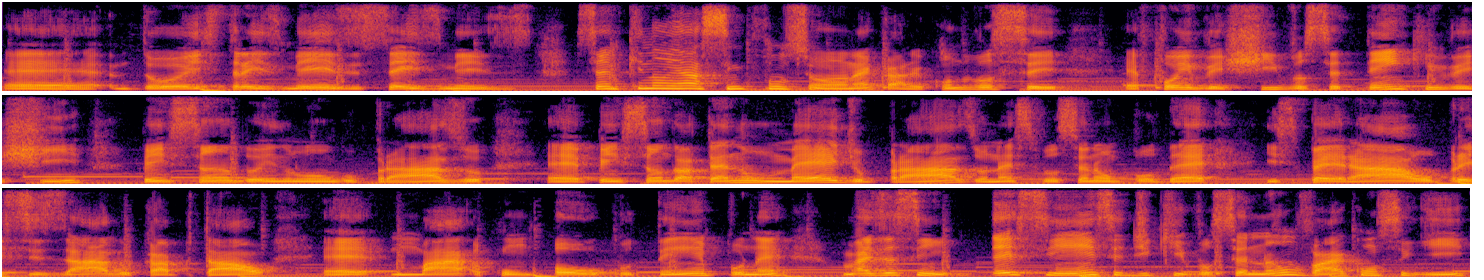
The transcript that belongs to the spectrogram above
é, dois, três meses, seis meses? Sendo que não é assim que funciona, né, cara? quando você é, for investir, você tem que investir pensando aí no longo prazo, é, pensando até no médio prazo, né? Se você não puder esperar ou precisar do capital é, com pouco tempo, né? Mas assim, ter ciência de que você não vai conseguir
